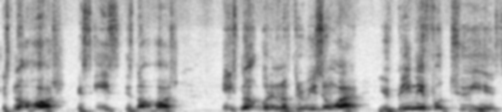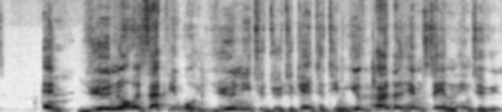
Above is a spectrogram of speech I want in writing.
It's not harsh. It's easy. It's not harsh. It's not good enough. The reason why you've been here for two years and you know exactly what you need to do to get into the team. You've heard that him say in interviews.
